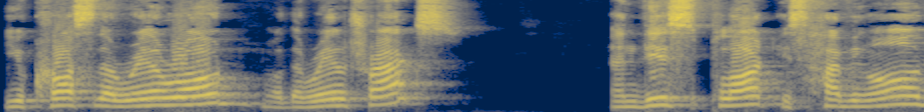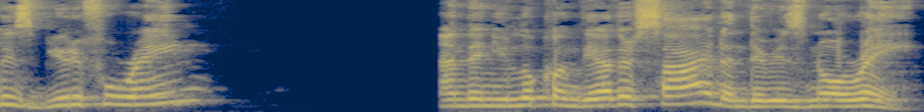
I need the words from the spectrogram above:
You cross the railroad or the rail tracks, and this plot is having all this beautiful rain. And then you look on the other side, and there is no rain.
